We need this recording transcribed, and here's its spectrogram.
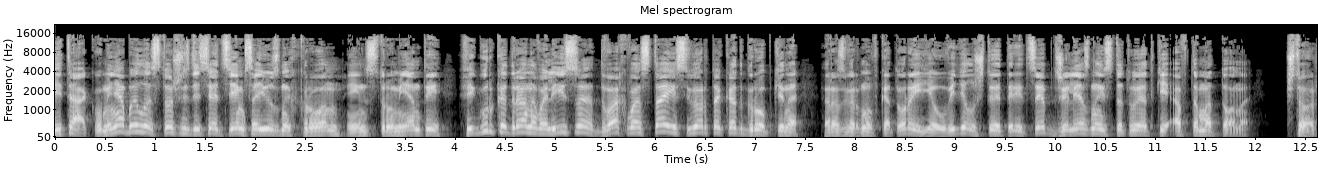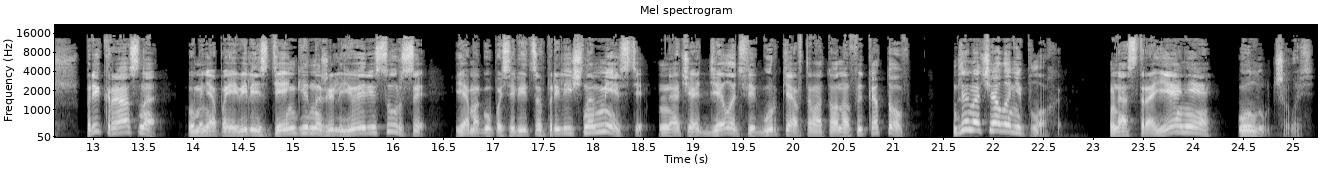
Итак, у меня было 167 союзных крон, инструменты, фигурка драного лиса, два хвоста и сверток от Гробкина, развернув который, я увидел, что это рецепт железной статуэтки автоматона. Что ж, прекрасно. У меня появились деньги на жилье и ресурсы. Я могу поселиться в приличном месте, начать делать фигурки автоматонов и котов. Для начала неплохо. Настроение улучшилось.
